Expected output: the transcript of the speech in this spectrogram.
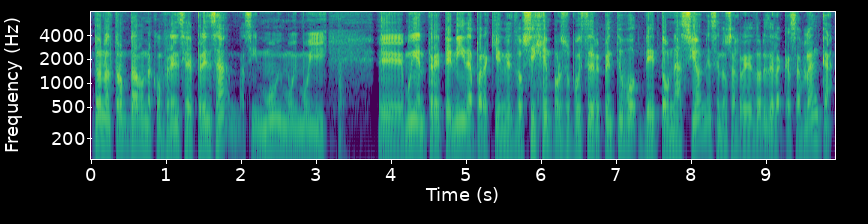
Donald Trump daba una conferencia de prensa, así muy, muy, muy eh, muy entretenida para quienes lo siguen, por supuesto, de repente hubo detonaciones en los alrededores de la Casa Blanca.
